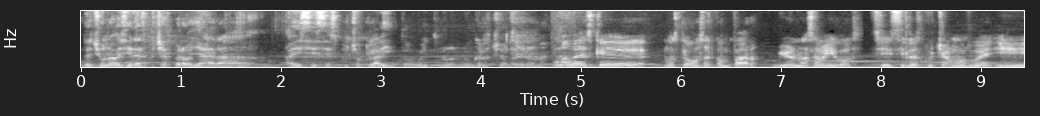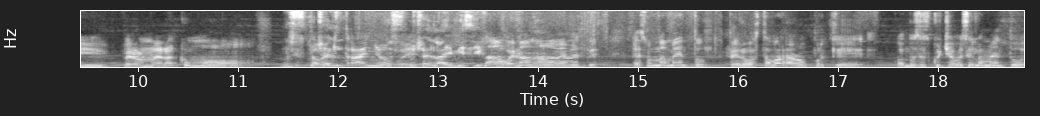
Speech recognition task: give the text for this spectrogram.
De hecho, una vez sí la escuché, pero ya era. Ahí sí se escuchó clarito, güey. ¿Tú no- nunca la escuchado la llorona? Una vez que nos quedamos a acampar, yo y unos amigos, sí, sí lo escuchamos, güey, y... Pero no era como... No se estaba escucha el- extraño, No se escucha el ahí mis hijos. No, güey, no, no, obviamente. Es un lamento, pero estaba raro porque cuando se escuchaba ese lamento,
